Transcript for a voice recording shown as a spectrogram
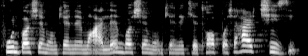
پول باشه ممکنه معلم باشه ممکنه کتاب باشه هر چیزی.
